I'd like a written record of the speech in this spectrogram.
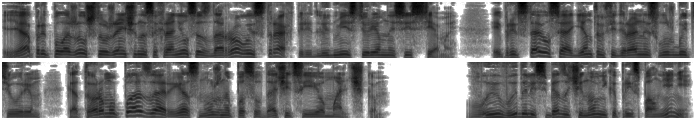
Я предположил, что у женщины сохранился здоровый страх перед людьми из тюремной системы и представился агентом Федеральной службы тюрем, которому позарез нужно посудачить с ее мальчиком. Вы выдали себя за чиновника при исполнении?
